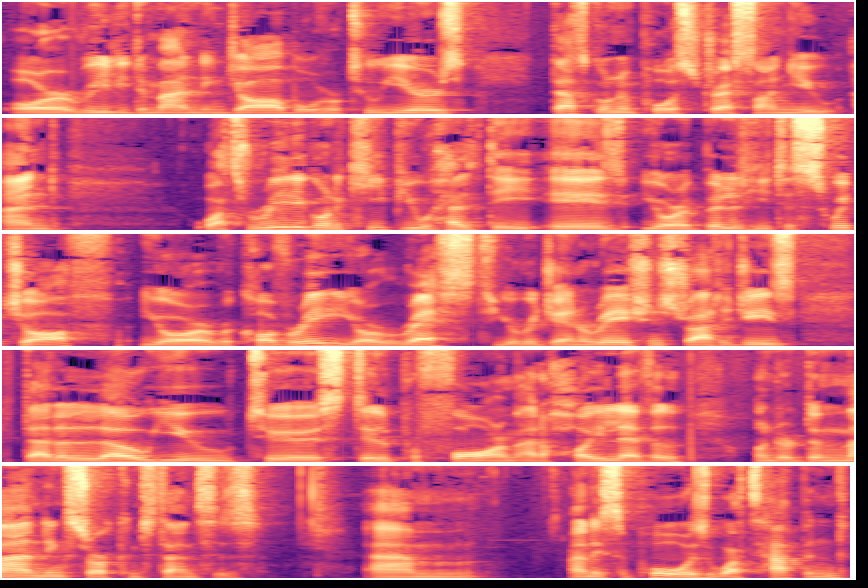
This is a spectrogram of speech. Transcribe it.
or a really demanding job over two years, that's going to impose stress on you. And what's really going to keep you healthy is your ability to switch off your recovery, your rest, your regeneration strategies that allow you to still perform at a high level under demanding circumstances. Um, and I suppose what's happened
